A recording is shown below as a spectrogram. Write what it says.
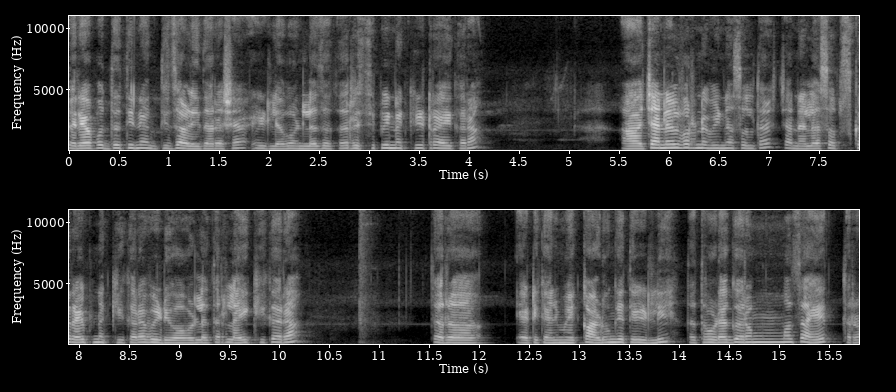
तर या पद्धतीने अगदी जाळीदार अशा इडल्या बनल्या जातात. रेसिपी नक्की ट्राय करा. चॅनलवर नवीन असेल तर चॅनलला सबस्क्राईब नक्की करा. व्हिडिओ आवडला तर लाईकही करा. तर या ठिकाणी मी एक काढून घेते इडली. तर थोड्या गरमच आहेत तर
